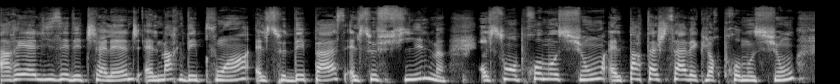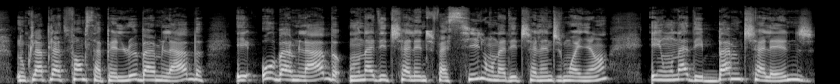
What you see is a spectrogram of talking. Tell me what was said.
à réaliser des challenges, elles marquent des points, elles se dépassent, elles se filment, elles sont en promotion, elles partagent ça avec leur promotion. Donc la plateforme s'appelle le BAM Lab et au BAM Lab, on a des challenges faciles, on a des challenges moyens et on a des BAM Challenges.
